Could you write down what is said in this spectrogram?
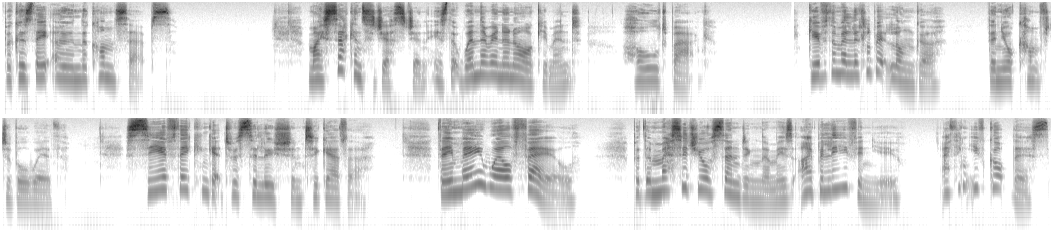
because they own the concepts. My second suggestion is that when they're in an argument, hold back. Give them a little bit longer than you're comfortable with. See if they can get to a solution together. They may well fail, but the message you're sending them is I believe in you. I think you've got this.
